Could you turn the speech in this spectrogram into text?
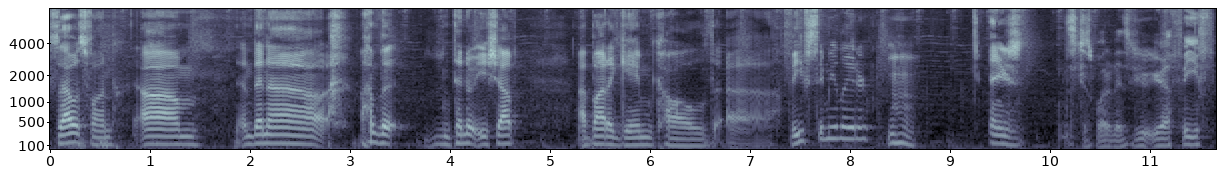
So that was fun. Um, and then uh, on the Nintendo eShop, I bought a game called uh, Thief Simulator, Mm-hmm. and you just, it's just what it is. You're, you're a thief,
